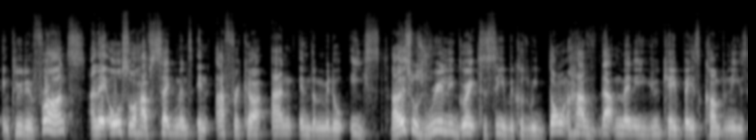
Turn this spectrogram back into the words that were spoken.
including France, and they also have segments in Africa and in the Middle East. Now, this was really great to see because we don't have that many UK based companies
